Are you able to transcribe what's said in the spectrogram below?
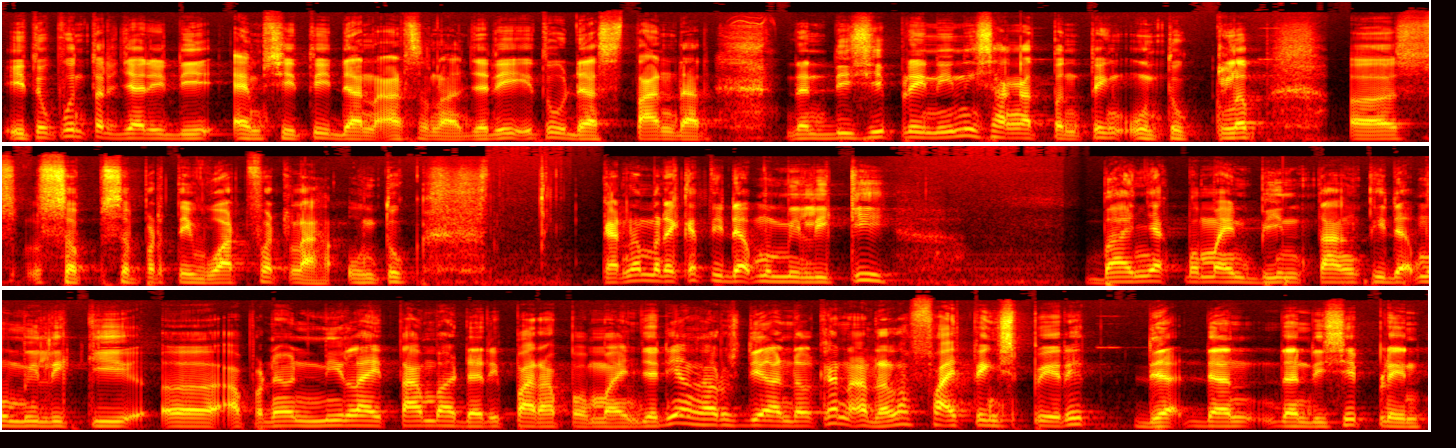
itu pun terjadi di MCT dan Arsenal. Jadi itu udah standar dan disiplin ini sangat penting untuk klub eh, se- seperti Watford lah untuk karena mereka tidak memiliki banyak pemain bintang tidak memiliki eh, apa namanya nilai tambah dari para pemain. Jadi yang harus diandalkan adalah fighting spirit da- dan dan disiplin.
